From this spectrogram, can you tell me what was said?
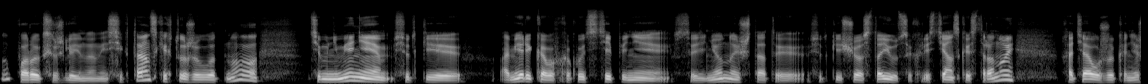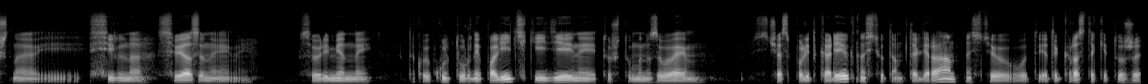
ну, порой, к сожалению, наверное, и сектантских тоже, вот, но тем не менее, все-таки Америка в какой-то степени, Соединенные Штаты все-таки еще остаются христианской страной, хотя уже, конечно, и сильно связанными современной такой культурной политики идейной, то, что мы называем сейчас политкорректностью, там, толерантностью, вот это как раз-таки тоже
